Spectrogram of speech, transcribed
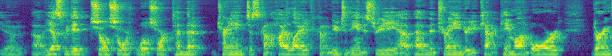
You know, uh, yes, we did show short, well, short 10 minute training, just kind of highlight, kind of new to the industry, have, haven't been trained, or you kind of came on board during,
